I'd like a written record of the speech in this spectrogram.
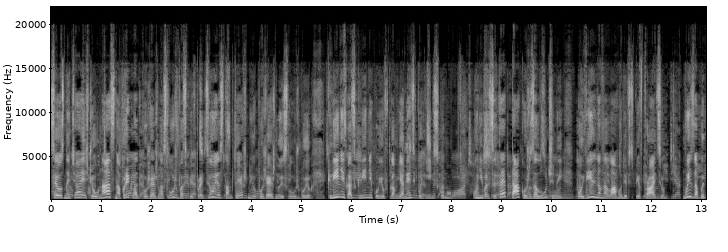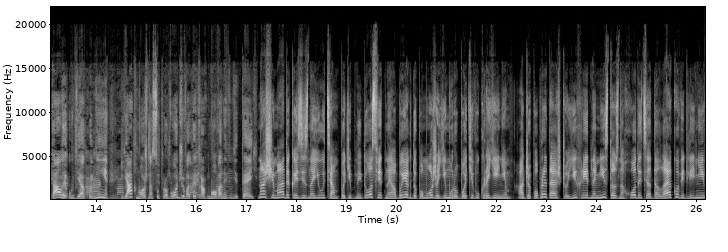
Це означає, що у нас, наприклад, пожежна служба співпрацює з тамтешньою пожежною службою, клініка з клінікою в Кам'янець-Подільському. Університет також залучений, повільно налагодив співпрацю. Ми запитали у діаконії, як можна супроводжувати травмованих дітей. Наші медики зізнаються, подібний досвід неабияк допоможе їм у роботі в Україні. Адже, попри те, що їх рідне місто знаходиться далеко від лінії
